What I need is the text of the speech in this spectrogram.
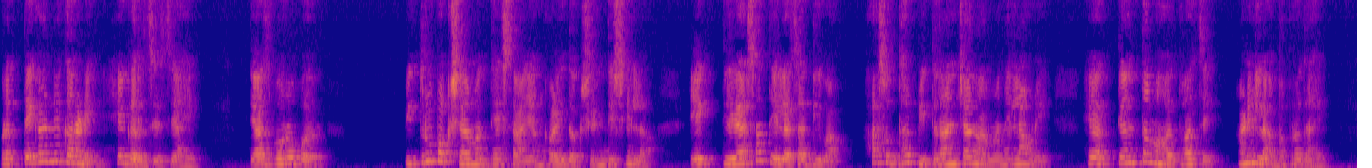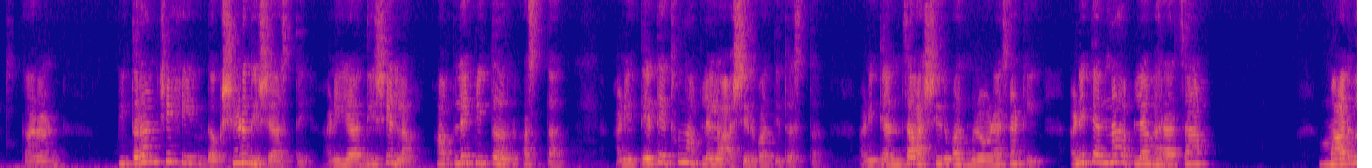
प्रत्येकाने करणे हे गरजेचे आहे. त्याचबरोबर पितृपक्षामध्ये सायंकाळी दक्षिण दिशेला एक तिळाचा तेलाचा दिवा हा सुद्धा पितरांच्या नावाने लावणे हे अत्यंत महत्त्वाचे आणि लाभप्रद आहे. कारण पितरांची ही दक्षिण दिशा असते आणि या दिशेला आपले पितर असतात आणि ते तेथून आपल्याला आशीर्वाद देत असतात आणि त्यांचा आशीर्वाद मिळवण्यासाठी आणि त्यांना आपल्या घराचा मार्ग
